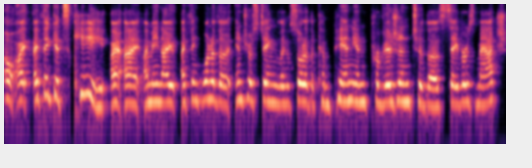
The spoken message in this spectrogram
Oh, I, I think it's key. I, I, I mean, I, I think one of the interesting, the sort of the companion provision to the savers match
